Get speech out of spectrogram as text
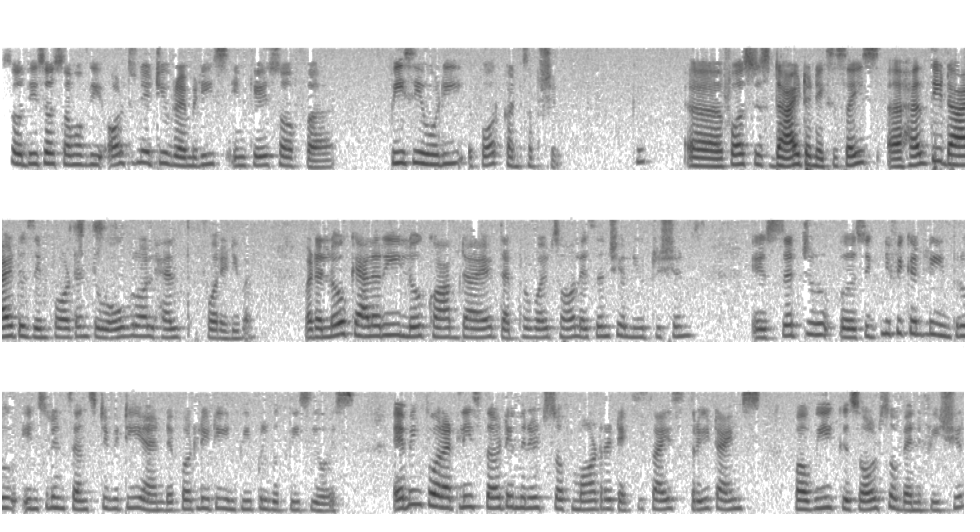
So these are some of the alternative remedies in case of uh, PCOD for consumption. okay. Uh, first is diet and exercise. A healthy diet is important to overall health for anyone but a low calorie low carb diet that provides all essential nutrition is said to uh, significantly improve insulin sensitivity and fertility in people with PCOS aiming for at least 30 minutes of moderate exercise three times per week is also beneficial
